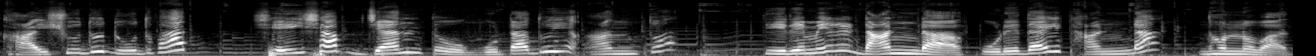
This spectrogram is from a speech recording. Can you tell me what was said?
খাই শুধু দুধ ভাত, সেই সব জ্যান্ত, গোটা দুই আনত। তেরেমের ডান্ডা, করে দেয় ঠান্ডা, ধন্যবাদ।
